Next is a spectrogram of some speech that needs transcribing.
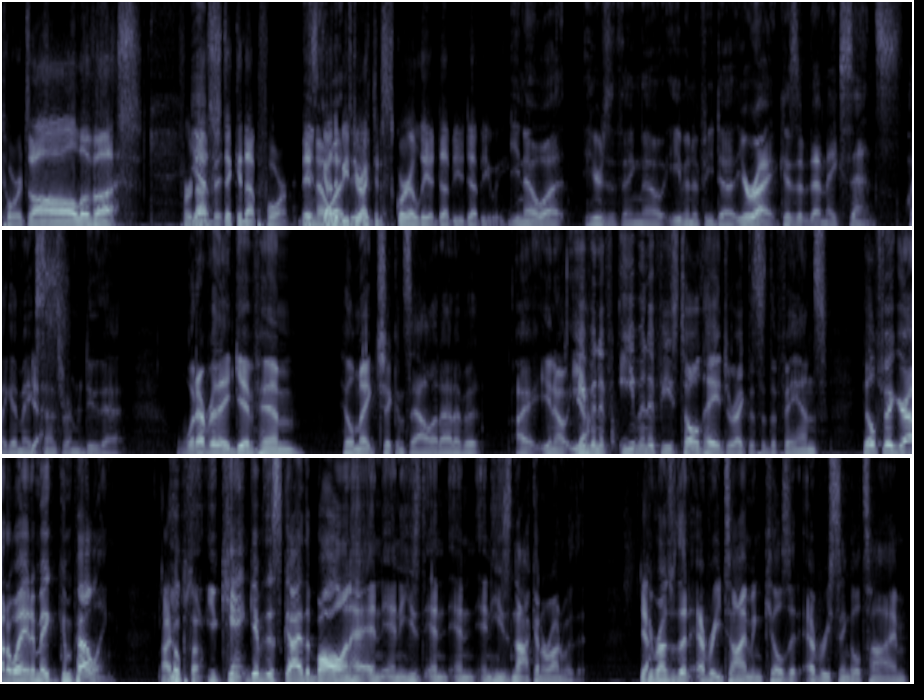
towards all of us for Yeah, not but sticking up for him. you It's know got to be dude? directed squarely at. WWE. You know what? Here's the thing, though. Even if he does, you're right because that makes sense. Like it makes Yes. sense for him to do that. Whatever they give him, he'll make chicken salad out of it. I, you know, even if even if he's told, "Hey, direct this at the fans," he'll figure out a way to make it compelling. I You- hope so. You can't give this guy the ball and and, and he's and, and and he's not going to run with it. Yeah. He runs with it every time and kills it every single time.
